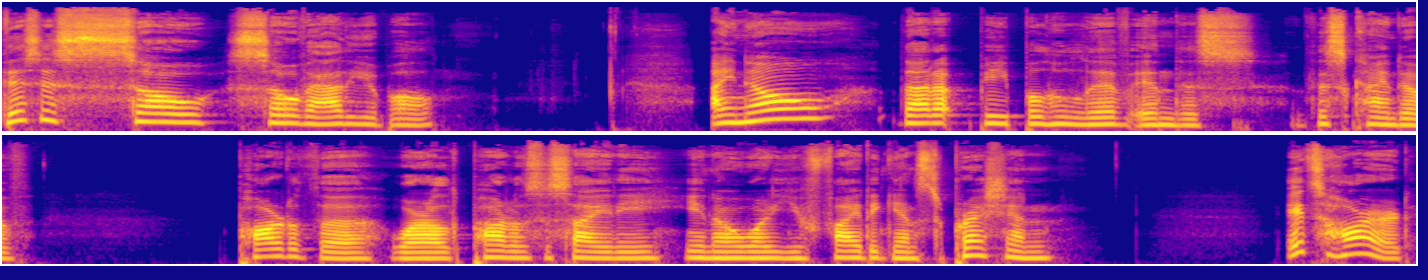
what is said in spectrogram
this is so so valuable. I know that people who live in this this kind of part of the world, part of society, you know, where you fight against oppression. It's hard,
